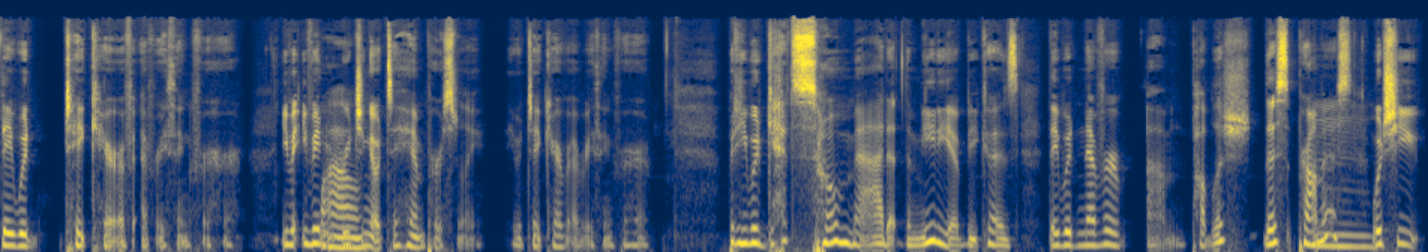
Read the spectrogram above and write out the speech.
They would take care of everything for her. Even, even Wow. reaching out to him personally, he would take care of everything for her. But he would get so mad at the media because they would never um, publish this promise, which he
